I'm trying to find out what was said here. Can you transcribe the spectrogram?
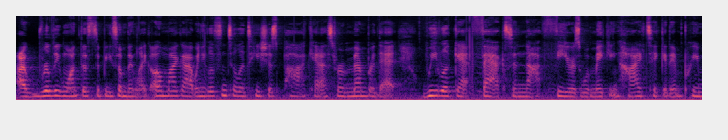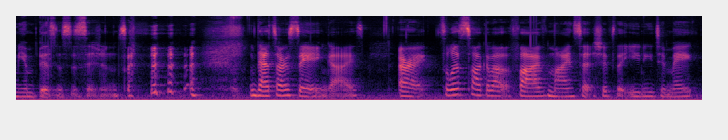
I really want this to be something like, oh my God, when you listen to Latesha's podcast, remember that we look at facts and not fears when making high ticket and premium business decisions. That's our saying, guys. All right, so let's talk about five mindset shifts that you need to make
